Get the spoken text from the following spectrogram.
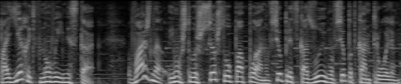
поехать в новые места. Важно ему, чтобы все шло по плану, все предсказуемо, все под контролем.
